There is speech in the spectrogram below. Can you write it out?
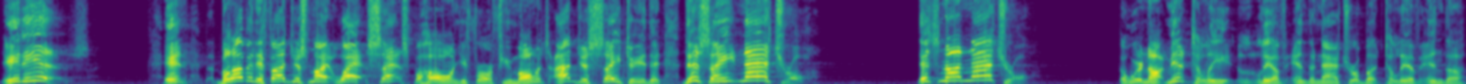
It is. And beloved, if I just might wax satspaho on you for a few moments, I'd just say to you that this ain't natural. It's not natural. But we're not meant to live in the natural, but to live in the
